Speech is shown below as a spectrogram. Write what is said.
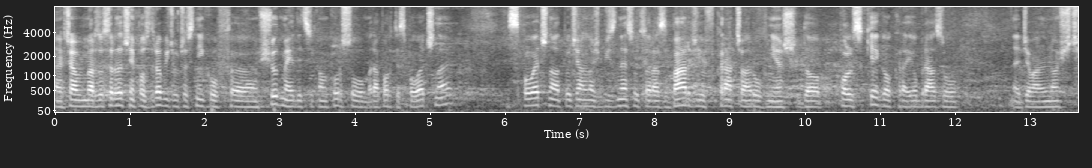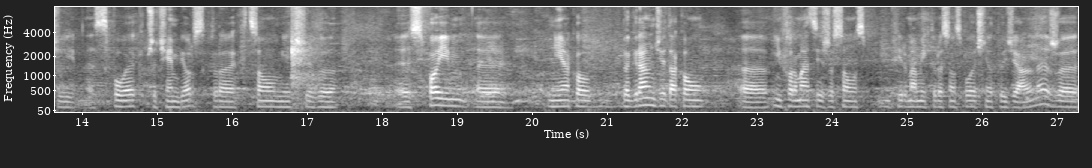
E, Chciałbym bardzo serdecznie pozdrowić uczestników e, siódmej edycji konkursu Raporty Społeczne. Społeczna odpowiedzialność biznesu coraz bardziej wkracza również do polskiego krajobrazu e, działalności spółek, przedsiębiorstw, które chcą mieć w swoim niejako backgroundzie taką informację, że są firmami, które są społecznie odpowiedzialne, że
